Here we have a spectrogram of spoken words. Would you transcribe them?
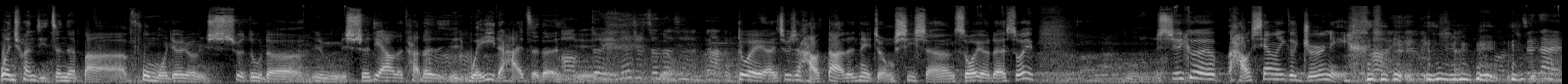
汶川地震的，把父母这种适度的嗯失掉了他的唯一的孩子的。哦，对，那就真的是很大的。对啊，就是好大的那种牺牲，所有的，所以是一个好像一个 journey。啊，一个旅程。哦，你正在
